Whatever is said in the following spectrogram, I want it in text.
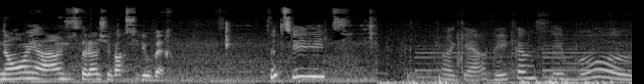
non, il y en a un juste là, je vais voir s'il est ouvert. Tout de suite. Regardez comme c'est beau.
